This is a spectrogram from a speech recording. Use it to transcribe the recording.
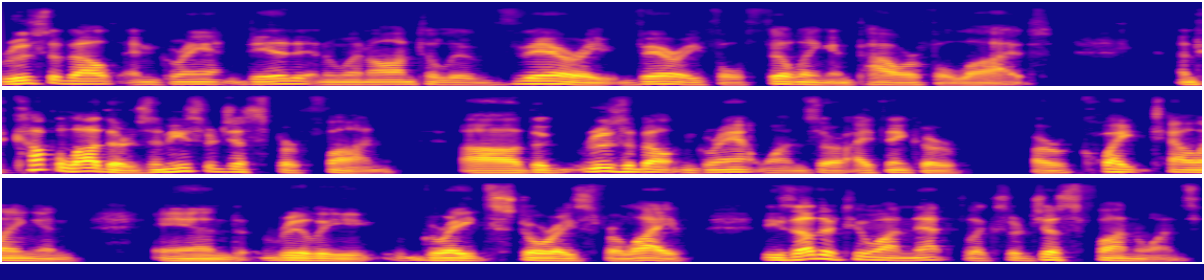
Roosevelt and Grant did and went on to live very, very fulfilling and powerful lives. And a couple others, and these are just for fun. Uh, the Roosevelt and Grant ones are, I think, are are quite telling and and really great stories for life. These other two on Netflix are just fun ones.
